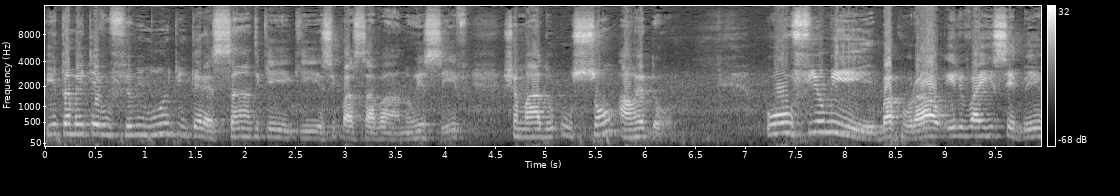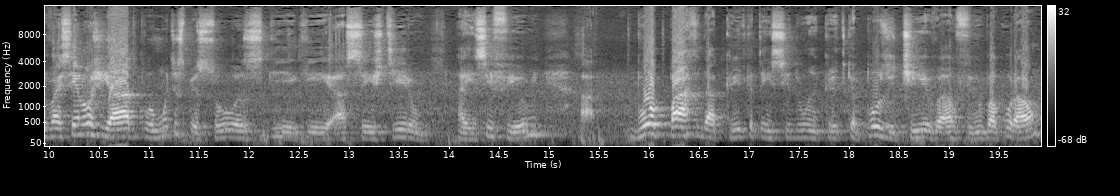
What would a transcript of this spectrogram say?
E também teve um filme muito interessante que, que se passava no Recife, chamado O Som ao Redor. O filme Bacurau, ele vai receber, vai ser elogiado por muitas pessoas que, que assistiram a esse filme. A boa parte da crítica tem sido uma crítica positiva ao filme Bacurau.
